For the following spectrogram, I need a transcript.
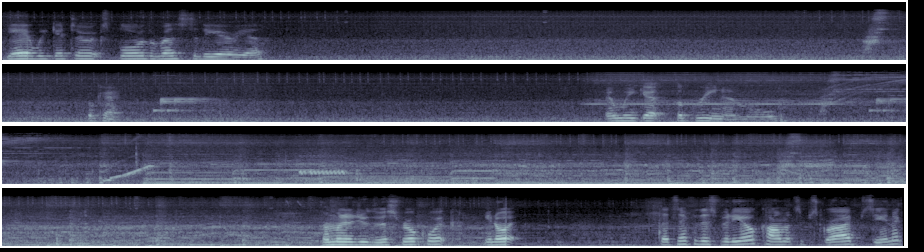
Yeah, we get to explore the rest of the area. Okay. And we get the green emerald. I'm gonna do this real quick. You know what? That's it for this video. Comment, subscribe. See you next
